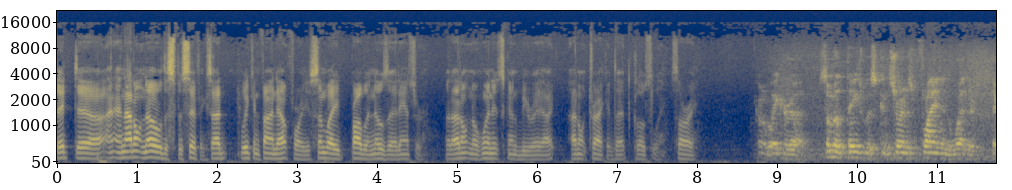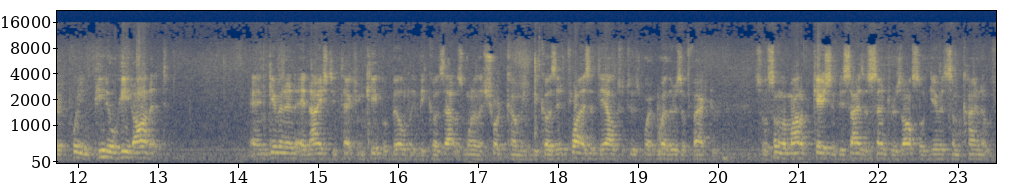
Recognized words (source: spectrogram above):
it and I don't know the specifics. I, we can find out for you. Somebody probably knows that answer, but I don't know when it's going to be ready. I, I don't track it that closely. Sorry. Colonel Baker, uh, some of the things was concerns flying in the weather. They're putting pitot heat on it and giving it an ice detection capability because that was one of the shortcomings because it flies at the altitudes where weather is a factor. So some of the modifications besides the centers also give it some kind of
